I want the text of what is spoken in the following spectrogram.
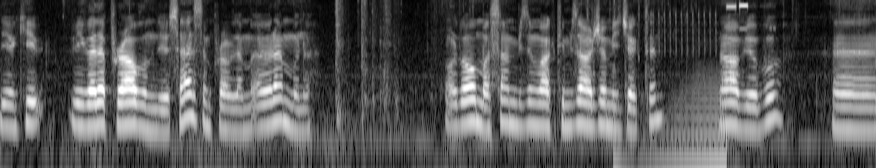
diyor ki we got a problem diyor. Sensin problem. Öğren bunu. Orada olmasan bizim vaktimizi harcamayacaktın. Ne yapıyor bu? Ee,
